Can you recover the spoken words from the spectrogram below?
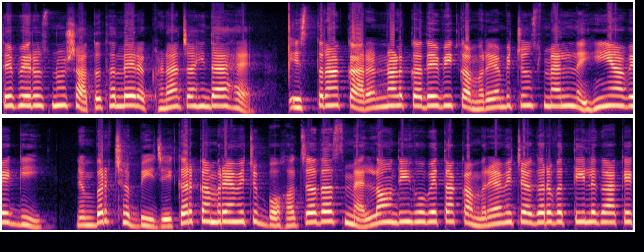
ਤੇ ਫਿਰ ਉਸ ਨੂੰ ਛੱਤ ਥੱਲੇ ਰੱਖਣਾ ਚਾਹੀਦਾ ਹੈ। ਇਸ ਤਰ੍ਹਾਂ ਕਰਨ ਨਾਲ ਕਦੇ ਵੀ ਕਮਰਿਆਂ ਵਿੱਚੋਂ ਸਮੈਲ ਨਹੀਂ ਆਵੇਗੀ। ਨੰਬਰ 26 ਜੇਕਰ ਕਮਰਿਆਂ ਵਿੱਚ ਬਹੁਤ ਜ਼ਿਆਦਾ ਸਮੈਲ ਆਉਂਦੀ ਹੋਵੇ ਤਾਂ ਕਮਰਿਆਂ ਵਿੱਚ ਅਗਰਬੱਤੀ ਲਗਾ ਕੇ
